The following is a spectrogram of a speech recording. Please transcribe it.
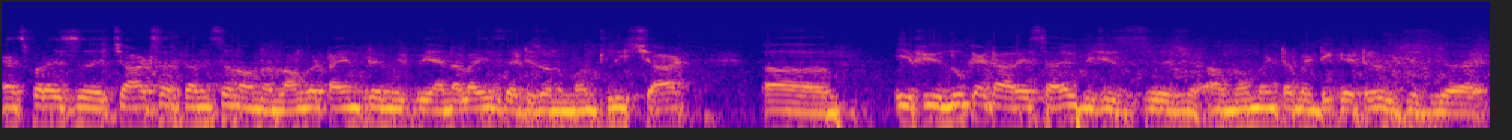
as far as uh, charts are concerned on a longer time frame if we analyze that is on a monthly chart. Um, if you look at RSI which is uh, a momentum indicator which is uh,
